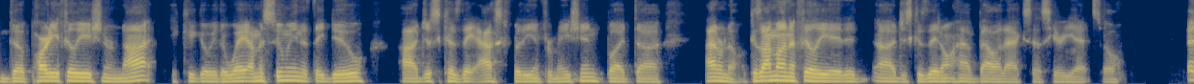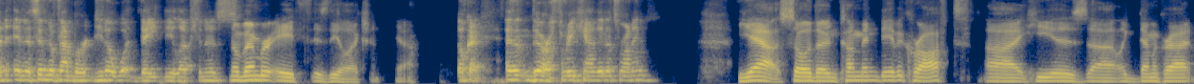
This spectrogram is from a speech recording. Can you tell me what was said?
the party affiliation or not. It could go either way. I'm assuming that they do, uh, just because they ask for the information. But uh, I don't know because I'm unaffiliated, uh, just because they don't have ballot access here yet. So and, and it's in November. Do you know what date the election is? November 8th is the election. Yeah. Okay. And there are three candidates running? Yeah. So the incumbent, David Croft, uh, he is uh, like Democrat.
